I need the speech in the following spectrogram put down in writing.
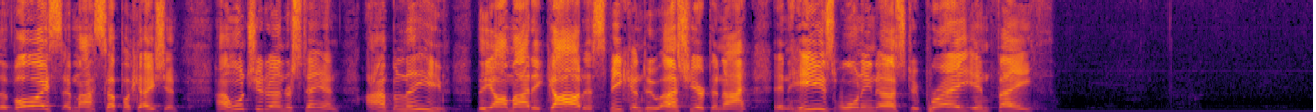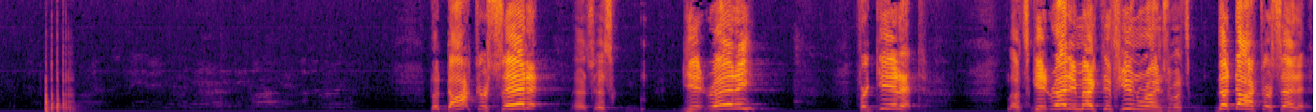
the voice of my supplication. I want you to understand, I believe the Almighty God is speaking to us here tonight, and He's wanting us to pray in faith. The doctor said it. Let's just get ready. Forget it. Let's get ready, make the funeral arrangements. The doctor said it.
